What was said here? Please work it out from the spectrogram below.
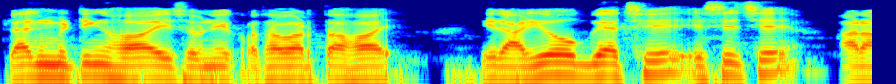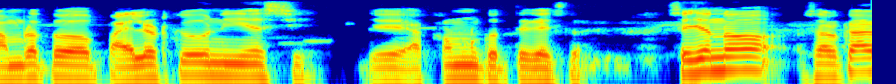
ফ্ল্যাগ মিটিং হয়, এসব নিয়ে কথাবার্তা হয়। এর আগেও গেছে, এসেছে, আর আমরা তো পাইলটকেও নিয়ে এসেছি যে আক্রমণ করতে গেছিল। সেই জন্য সরকার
